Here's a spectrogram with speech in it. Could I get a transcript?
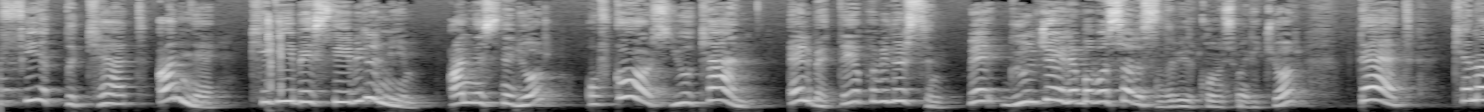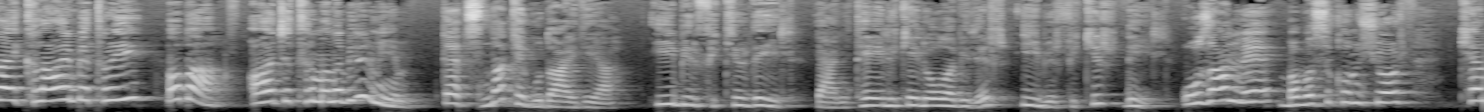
I feed the cat? Anne, kediyi besleyebilir miyim? Annesi ne diyor? Of course you can. Elbette yapabilirsin. Ve Gülce ile babası arasında bir konuşma geçiyor. Dad, can I climb a tree? Baba, ağaca tırmanabilir miyim? That's not a good idea. İyi bir fikir değil. Yani tehlikeli olabilir. İyi bir fikir değil. Ozan ve babası konuşuyor. Can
